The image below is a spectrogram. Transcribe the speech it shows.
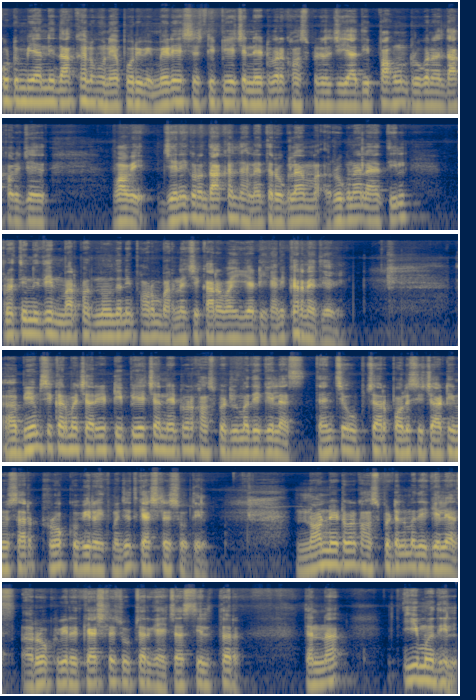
कुटुंबियांनी दाखल होण्यापूर्वी मेडी असिस्ट टी पी एचे नेटवर्क हॉस्पिटलची यादी पाहून रुग्णालयात दाखल जे व्हावे. जेणेकरून दाखल झाल्यानंतर रुग्णा रुग्णालयातील प्रतिनिधींमार्फत नोंदणी फॉर्म भरण्याची कारवाई या ठिकाणी करण्यात यावी. बी एम सी कर्मचारी टी पी एच्या नेटवर्क हॉस्पिटलमध्ये गेल्यास त्यांचे उपचार पॉलिसीच्या अटीनुसार रोखविरहित म्हणजे म्हणजेच कॅशलेस होतील. नॉन नेटवर्क हॉस्पिटलमध्ये गेल्यास रोखविरहित कॅशलेस उपचार घ्यायचे असतील तर त्यांना e ईमधील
